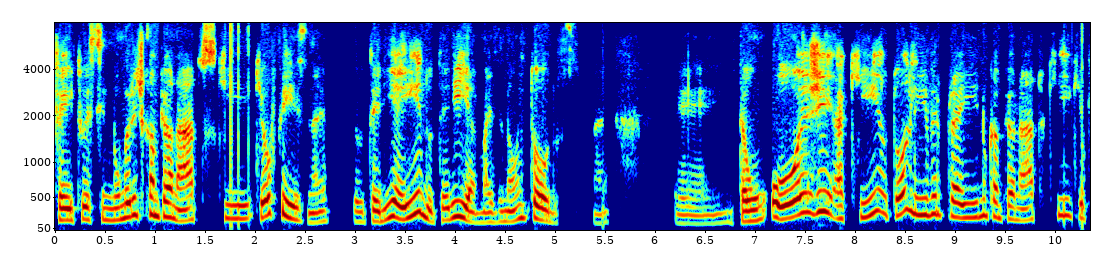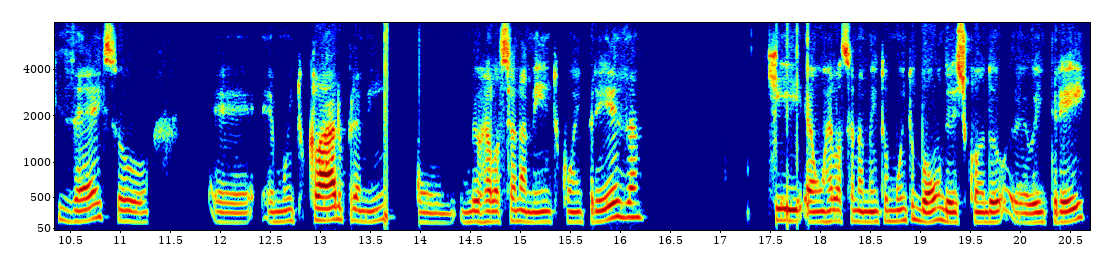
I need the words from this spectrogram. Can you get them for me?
feito esse número de campeonatos que, que eu fiz, né? Eu teria ido, teria, mas não em todos, né? É, então, hoje, aqui, eu estou livre para ir no campeonato que, que eu quiser, isso é, é muito claro para mim, com o meu relacionamento com a empresa, que é um relacionamento muito bom desde quando eu entrei,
